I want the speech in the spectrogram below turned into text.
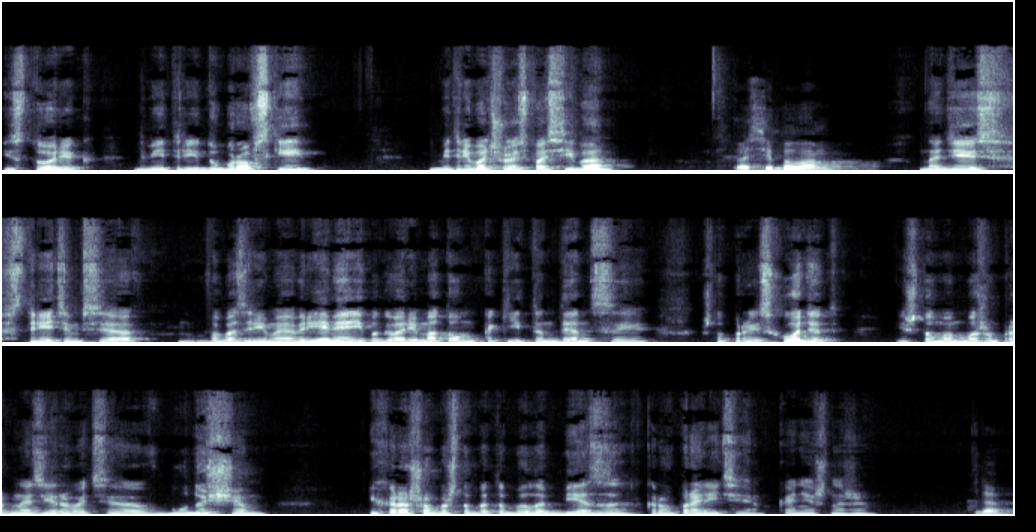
историк Дмитрий Дубровский. Дмитрий, большое спасибо. Спасибо вам. Надеюсь, встретимся в обозримое время и поговорим о том, какие тенденции, что происходит, и что мы можем прогнозировать э, в будущем. И хорошо бы, чтобы это было без кровопролития, конечно же. Да.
